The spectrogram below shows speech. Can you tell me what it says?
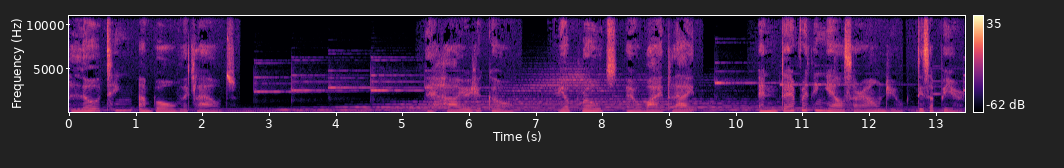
Floating above the clouds. The higher you go, you approach a white light, and everything else around you disappears.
